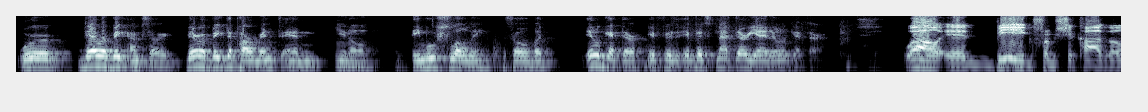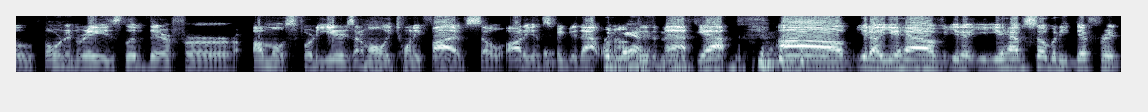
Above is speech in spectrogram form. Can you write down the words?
we're they're a big. I'm sorry, they're a big department, and you mm-hmm. know they move slowly. So, but it'll get there. If it, if it's not there yet, it'll get there. Well, in being from Chicago, born and raised, lived there for almost 40 years, and I'm only 25. So, audience, figure that one out. Do the math. Yeah. um, you know, you have, you know, you have so many different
